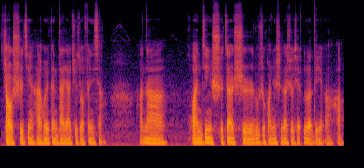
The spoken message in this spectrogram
找时间还会跟大家去做分享。啊，那。环境实在是录制环境实在是有些恶劣啊，好，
